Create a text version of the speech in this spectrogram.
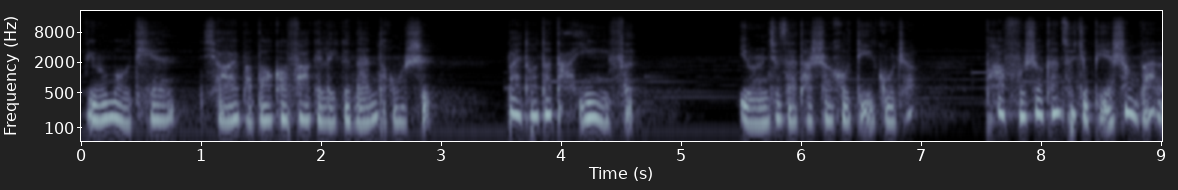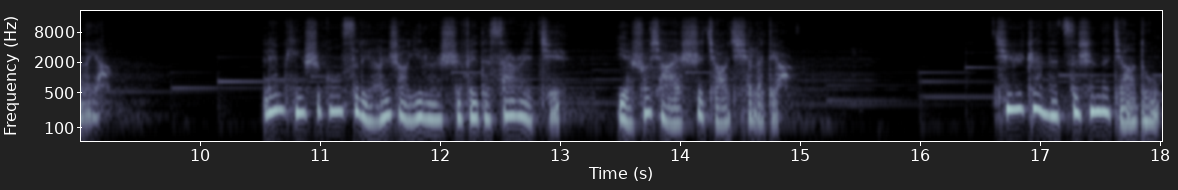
比如某天，小爱把报告发给了一个男同事，拜托他打印一份，有人就在他身后嘀咕着，怕辐射，干脆就别上班了呀。连平时公司里很少议论是非的 Sarah 姐也说小爱是娇气了点儿。其实站在自身的角度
